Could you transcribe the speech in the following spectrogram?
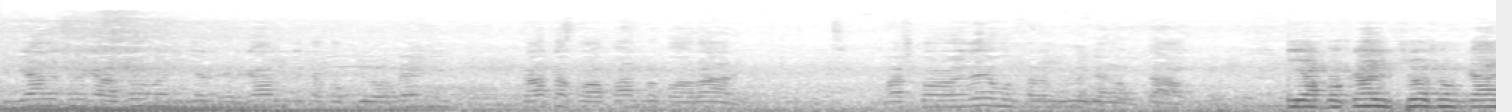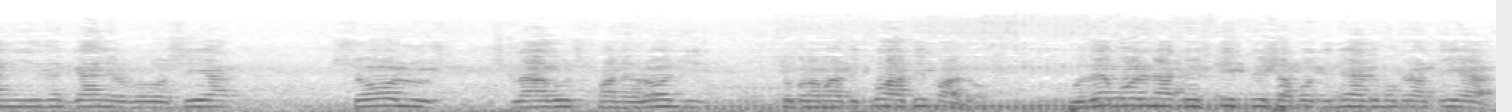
Χιλιάδες εργαζόμενοι εργάζονται κακοπληρωμένοι κάτω από απάνθρωπα ωράρια. Μας κοροϊδεύουν όταν μιλούν για lockdown. Η αποκάλυψη όσων κάνει ή δεν κάνει εργοδοσία σε όλους τους κλάδους φανερώνει τον πραγματικό αντίπαλο που δεν μπορεί να κρυφτεί πίσω από τη Νέα Δημοκρατία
